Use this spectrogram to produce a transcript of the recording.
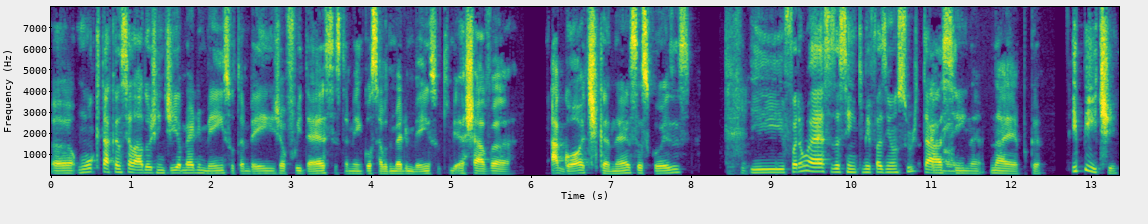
Uh, um que tá cancelado hoje em dia, Marilyn Manson também, já fui dessas também, gostava do Marilyn Manson, que me achava a gótica, né, essas coisas. E foram essas, assim, que me faziam surtar, é assim, né, na época. E Peach,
